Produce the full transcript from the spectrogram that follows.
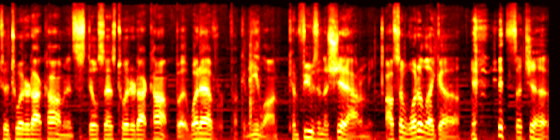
to twitter.com and it still says twitter.com, but whatever. Fucking Elon. Confusing the shit out of me. Also, what a like uh, a it's such a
